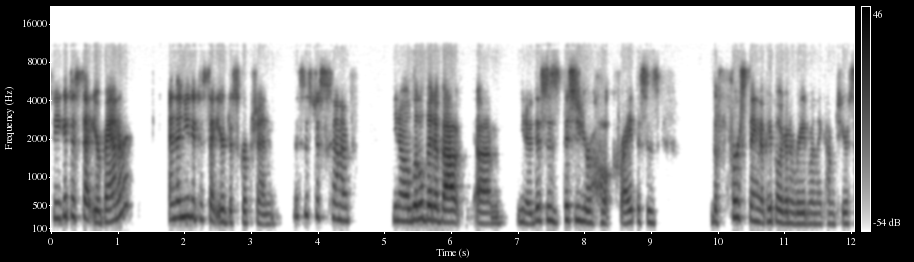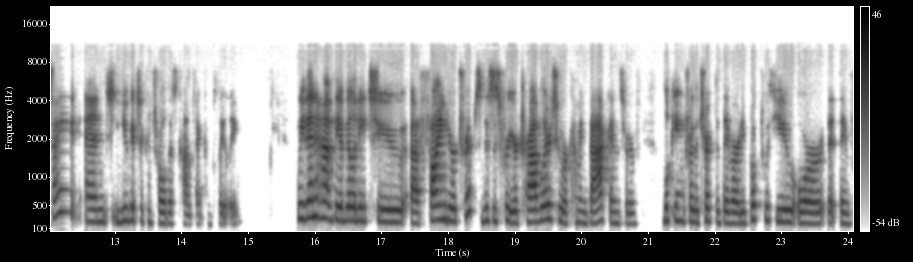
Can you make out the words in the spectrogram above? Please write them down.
So you get to set your banner and then you get to set your description. This is just kind of, you know, a little bit about, um, you know, this is this is your hook, right? This is the first thing that people are going to read when they come to your site, and you get to control this content completely. We then have the ability to uh, find your trips. This is for your travelers who are coming back and sort of looking for the trip that they've already booked with you or that they've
